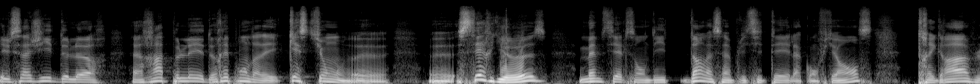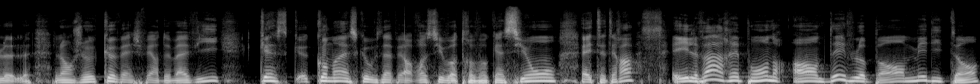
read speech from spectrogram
Il s'agit de leur rappeler, de répondre à des questions euh, euh, sérieuses, même si elles sont dites dans la simplicité et la confiance. Très grave, l'enjeu, que vais-je faire de ma vie? Comment est-ce que vous avez reçu votre vocation, etc. Et il va répondre en développant, en méditant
